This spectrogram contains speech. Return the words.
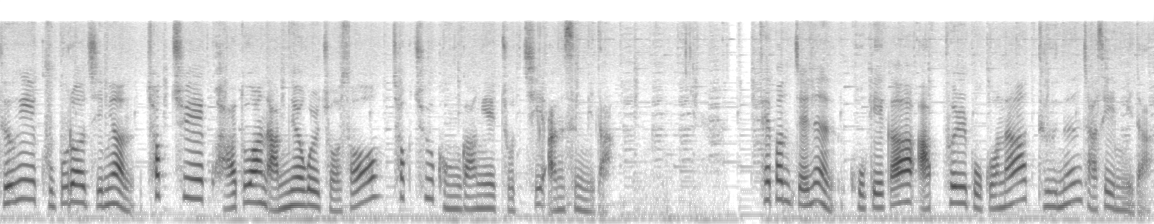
등이 구부러지면 척추에 과도한 압력을 줘서 척추 건강에 좋지 않습니다. 세 번째는 고개가 앞을 보거나 드는 자세입니다.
